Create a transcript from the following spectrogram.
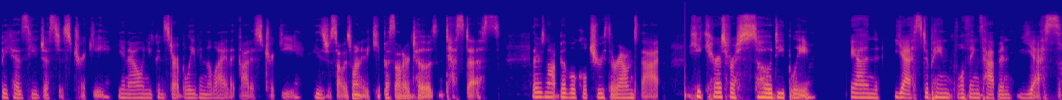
because he just is tricky, you know, and you can start believing the lie that God is tricky. He's just always wanting to keep us on our toes and test us. There's not biblical truth around that. He cares for us so deeply and yes, do painful things happen? Yes.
